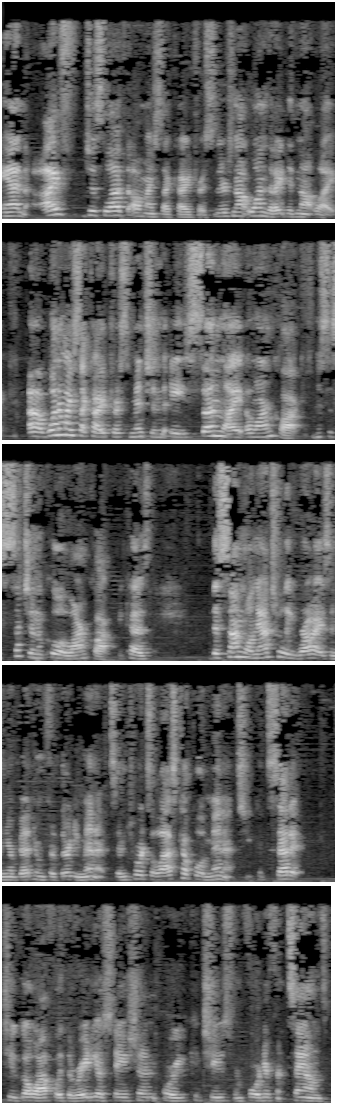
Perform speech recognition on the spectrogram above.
And I've just loved all my psychiatrists. There's not one that I did not like. Uh, one of my psychiatrists mentioned a sunlight alarm clock. This is such a cool alarm clock because the sun will naturally rise in your bedroom for 30 minutes. And towards the last couple of minutes, you could set it to go off with the radio station or you could choose from four different sounds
